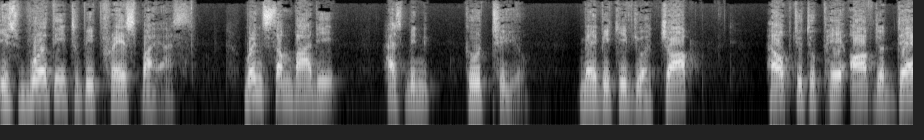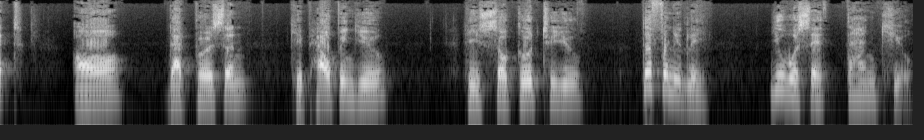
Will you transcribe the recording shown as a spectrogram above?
is worthy to be praised by us. When somebody has been good to you, maybe give you a job, help you to pay off your debt, or that person keep helping you, he's so good to you, definitely you will say thank you.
